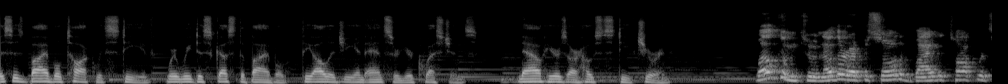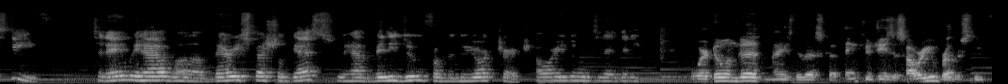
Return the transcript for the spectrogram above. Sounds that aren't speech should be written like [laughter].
This is Bible Talk with Steve, where we discuss the Bible, theology, and answer your questions. Now, here's our host, Steve Churon. Welcome to another episode of Bible Talk with Steve. Today we have a very special guest. We have Vinnie Do from the New York Church. How are you doing today, Vinnie? We're doing good. Nice, Deveska. Thank you, Jesus. How are you, brother Steve?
